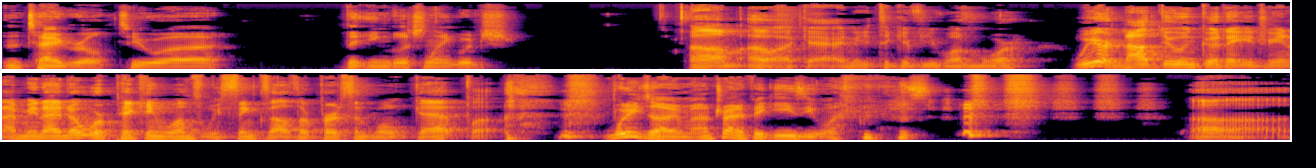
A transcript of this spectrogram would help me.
Integral to uh the English language. Um. Oh, okay. I need to give you one more. We are not doing good, Adrian. I mean, I know we're picking ones we think the other person won't get, but What are you talking about? I'm trying to pick easy ones. uh,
